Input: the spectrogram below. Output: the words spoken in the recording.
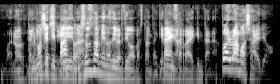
Bueno, tenemos que sí. equipazo. ¿eh? Nosotros también nos divertimos bastante aquí en la Venga. pizarra de Quintana. Pues vamos a ello.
